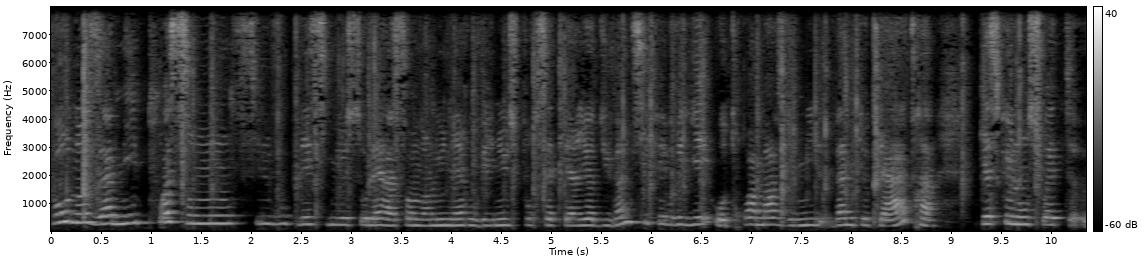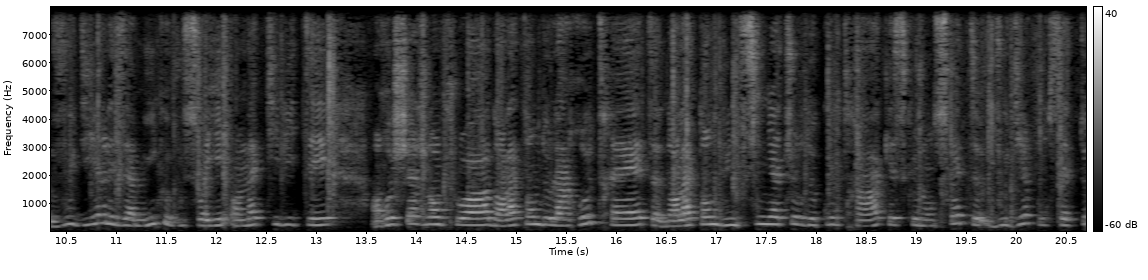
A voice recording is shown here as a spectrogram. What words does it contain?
Pour nos amis poissons, s'il vous plaît, signe solaire, ascendant lunaire ou Vénus pour cette période du 26 février au 3 mars 2024. Qu'est-ce que l'on souhaite vous dire les amis, que vous soyez en activité, en recherche d'emploi, dans l'attente de la retraite, dans l'attente d'une signature de contrat? Qu'est-ce que l'on souhaite vous dire pour cette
